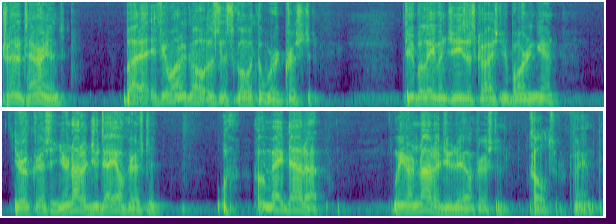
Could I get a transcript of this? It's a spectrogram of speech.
Trinitarians. But uh, if you want to go, let's just go with the word Christian. If you believe in Jesus Christ and you're born again, you're a Christian. You're not a Judeo Christian. Who made that up? We are not a Judeo Christian culture, family.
